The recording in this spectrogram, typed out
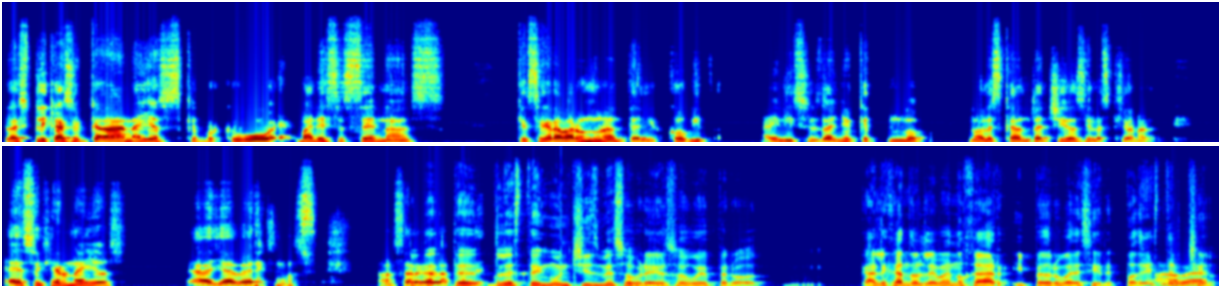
la explicación que dan ellos es que porque hubo eh, varias escenas que se grabaron durante el COVID a inicios de año que no, no les quedan tan chidos y las quisieron. Eso dijeron ellos, ya veremos les tengo un chisme sobre eso, güey, pero Alejandro le va a enojar y Pedro va a decir, podría estar chido.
